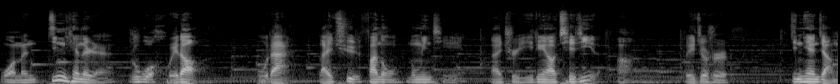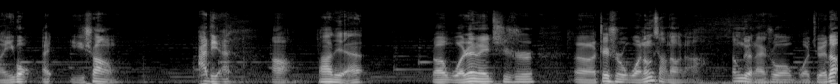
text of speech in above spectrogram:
我们今天的人如果回到古代来去发动农民起义，那是一定要切记的啊。所以就是今天讲的一共哎以上八点啊，八点，呃，我认为其实呃这是我能想到的啊。相对来说，我觉得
